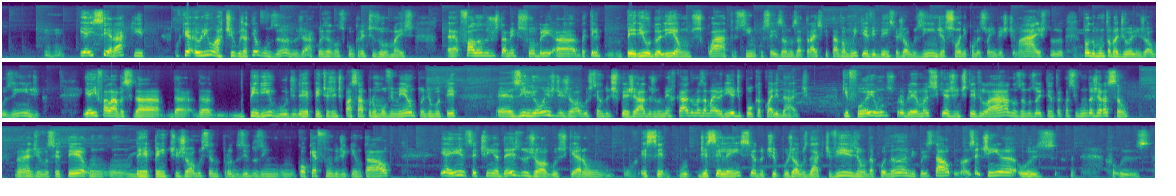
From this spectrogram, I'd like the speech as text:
Uhum. E aí, será que porque eu li um artigo já tem alguns anos, já a coisa não se concretizou, mas é, falando justamente sobre a, daquele período ali, há uns 4, 5, 6 anos atrás, que estava muito em evidência jogos indie, a Sony começou a investir mais, tudo, todo mundo estava de olho em jogos indie. E aí falava-se da, da, da, do perigo de, de repente, a gente passar por um movimento onde eu vou ter é, zilhões de jogos sendo despejados no mercado, mas a maioria de pouca qualidade. Que foi um dos problemas que a gente teve lá nos anos 80 com a segunda geração, né, de você ter um, um, de repente jogos sendo produzidos em, qualquer fundo de quintal. E aí você tinha desde os jogos que eram de excelência, do tipo jogos da Activision, da Konami, coisa e tal, você tinha os, os,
